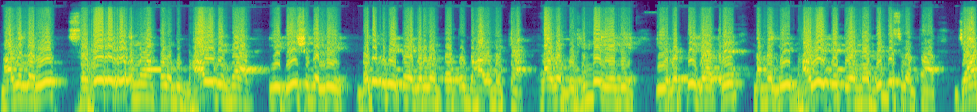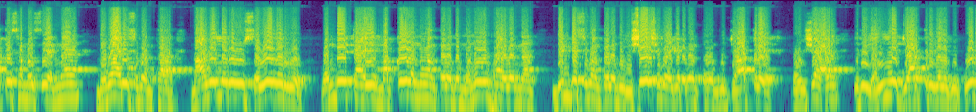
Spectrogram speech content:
ನಾವೆಲ್ಲರೂ ಸಹೋದರರು ಅನ್ನುವಂತ ಒಂದು ಭಾವದಿಂದ ಈ ದೇಶದಲ್ಲಿ ಬದುಕಬೇಕಾಗಿರುವಂತಹದ್ದು ಬಹಳ ಮುಖ್ಯ. ನಾವೊಂದು ಹಿನ್ನೆಲೆಯಲ್ಲಿ ಈ ರೊಟ್ಟಿ ಜಾತ್ರೆ ನಮ್ಮಲ್ಲಿ ಭಾವೈಕ್ಯತೆಯನ್ನ ಬಿಂಬಿಸುವಂತ, ಜಾತಿ ಸಮಸ್ಯೆಯನ್ನ ನಿವಾರಿಸುವಂತ, ನಾವೆಲ್ಲರೂ ಸಹೋದರರು, ಒಂದೇ ತಾಯಿ, ಮಕ್ಕಳು ಅನ್ನುವಂತ ಒಂದು ಮನೋಭಾವವನ್ನ ಬಿಂಬಿಸುವಂತ ಒಂದು ವಿಶೇಷವಾಗಿರುವಂತ ಒಂದು ಜಾತ್ರೆ ಬಹುಶಃ ಇದು ಎಲ್ಲ ಜಾತ್ರೆಗಳಿಗೂ ಕೂಡ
